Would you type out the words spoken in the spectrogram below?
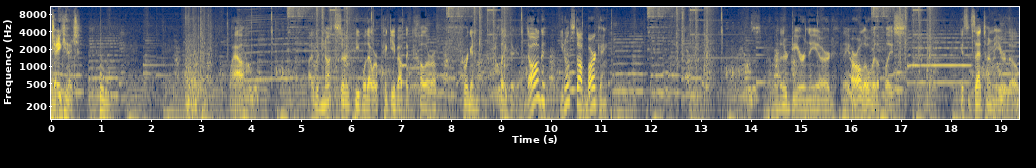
Take it. Not serve people that were picky about the color of friggin' plate they're getting. Dog, you don't stop barking. Another deer in the yard. They are all over the place. Guess it's that time of year, though.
